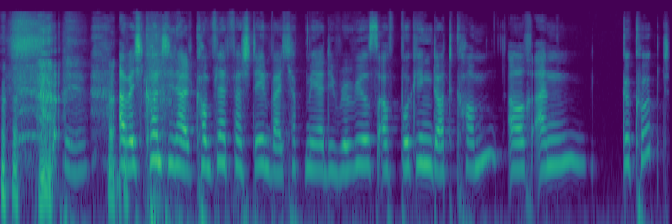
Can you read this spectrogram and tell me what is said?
Ja. Nee. Aber ich konnte ihn halt komplett verstehen, weil ich habe mir ja die Reviews auf Booking.com auch an geguckt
